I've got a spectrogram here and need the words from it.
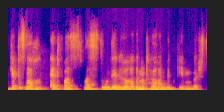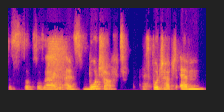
gibt es noch mhm. etwas, was du den Hörerinnen und Hörern mitgeben möchtest, sozusagen als Botschaft? Als Botschaft. Ähm,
